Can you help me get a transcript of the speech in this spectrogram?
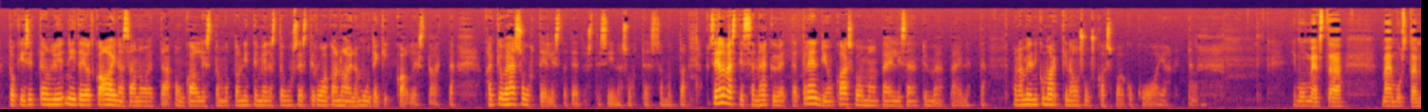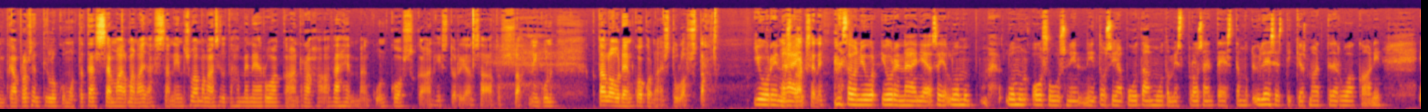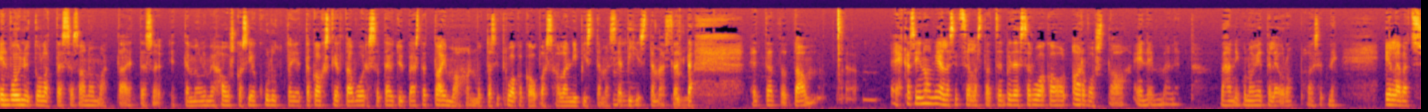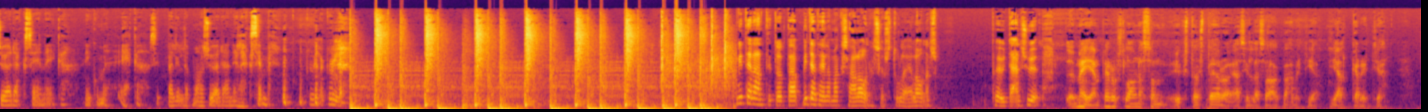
toki sitten on niitä, jotka aina sanoo, että on kallista, mutta on niiden mielestä useasti ruoka on aina muutenkin kallista. Että kaikki on vähän suhteellista tietysti siinä suhteessa, mutta selvästi se näkyy, että trendi on kasvamaan päin, lisääntymään päin, että – onhan meillä niin markkinaosuus kasvaa koko ajan. Että. Mm. Ja mun mielestä, mä en muista mikä on prosenttiluku, mutta tässä maailman ajassa, niin suomalaisiltahan menee ruokaan rahaa vähemmän kuin koskaan historian saatossa, niin kuin talouden kokonaistulosta. Juuri näin. Se on ju, juuri näin ja se luomun, luomun osuus, niin, niin tosiaan puhutaan muutamista prosenteista, mutta yleisestikin, jos mä ajattelen ruokaa, niin en voi nyt olla tässä sanomatta, että, se, että me olemme hauskasia kuluttajia, että kaksi kertaa vuodessa täytyy päästä Taimaahan, mutta sitten ruokakaupassa ollaan nipistämässä mm, ja pihistämässä, että, että tota, ehkä siinä on vielä sitten sellaista, että se pitäisi se ruoka arvostaa enemmän, että vähän niin kuin nuo etelä-eurooppalaiset, niin elävät syödäkseen, eikä niin kuin me ehkä sit välillä vaan syödään eläksemme. Kyllä, kyllä. Miten Antti, tota, mitä teillä maksaa lounas, jos tulee lounas pöytään syömään? Meidän peruslounas on 11 euroa ja sillä saa kahvit ja jälkkärit ja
